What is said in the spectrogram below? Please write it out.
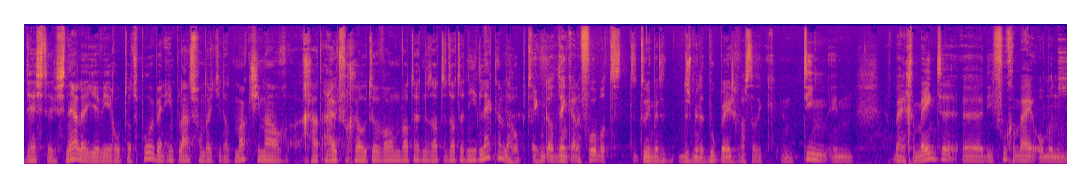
des te sneller je weer op dat spoor bent. In plaats van dat je dat maximaal gaat Ja. uitvergroten, want wat het, dat, dat het niet lekker loopt. Ik moet altijd denken aan een voorbeeld. Toen ik met het, dus met het boek bezig was, dat ik een team in, bij een gemeente, eh, die vroegen mij om een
